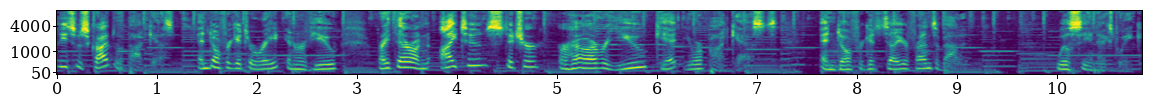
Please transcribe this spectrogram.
please subscribe to the podcast. And don't forget to rate and review right there on iTunes, Stitcher, or however you get your podcasts. And don't forget to tell your friends about it. We'll see you next week.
